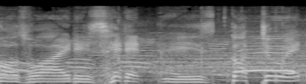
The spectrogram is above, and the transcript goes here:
Falls wide, he's hit it, he's got to it.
